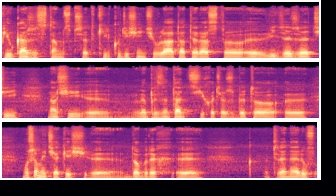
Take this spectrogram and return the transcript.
piłkarzy z tam sprzed kilkudziesięciu lat, a teraz to e, widzę, że ci nasi reprezentanci chociażby to muszą mieć jakieś dobrych trenerów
